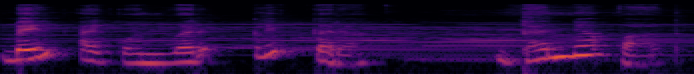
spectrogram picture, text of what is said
बेल आयकॉनवर क्लिक करा. धन्यवाद.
